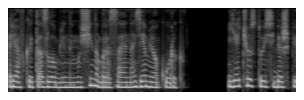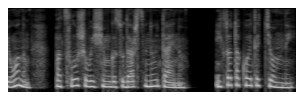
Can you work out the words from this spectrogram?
Рявкает озлобленный мужчина, бросая на землю окурок. Я чувствую себя шпионом, подслушивающим государственную тайну. И кто такой этот темный?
